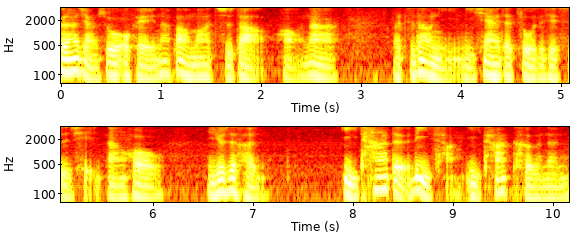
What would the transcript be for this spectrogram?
跟他讲说，OK，那爸爸妈妈知道，好，那。呃，知道你你现在在做这些事情，然后你就是很以他的立场，以他可能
